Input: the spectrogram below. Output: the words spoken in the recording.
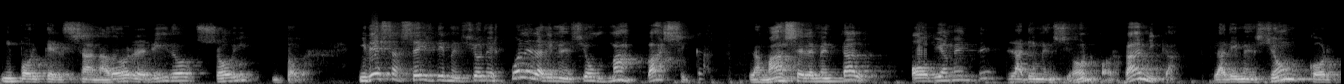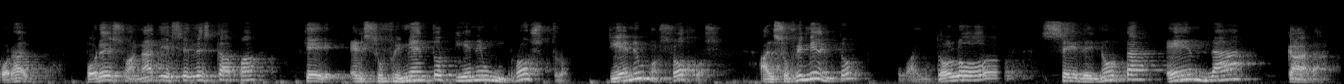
y porque el sanador herido soy yo. Y de esas seis dimensiones, ¿cuál es la dimensión más básica, la más elemental? Obviamente la dimensión orgánica, la dimensión corporal. Por eso a nadie se le escapa que el sufrimiento tiene un rostro, tiene unos ojos. Al sufrimiento o al dolor se le nota en la cara.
